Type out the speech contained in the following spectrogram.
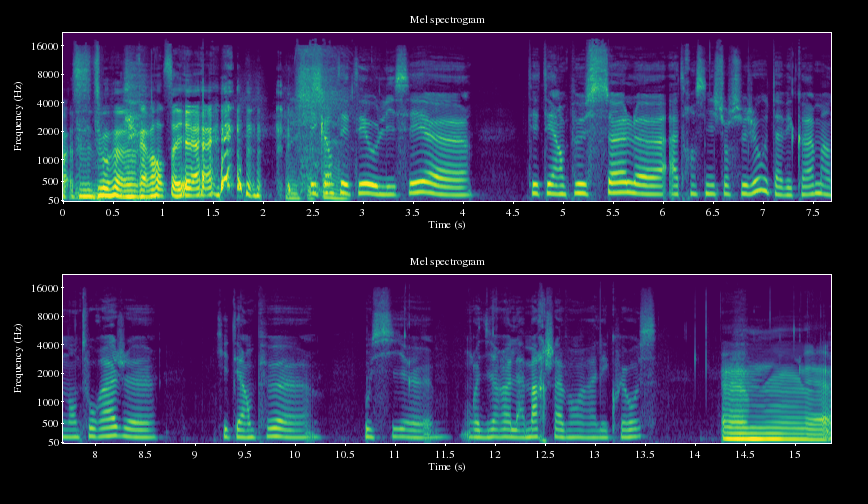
C'est tout, vraiment. Et quand tu étais au lycée, tu étais un peu seule à te renseigner sur le sujet ou tu avais quand même un entourage qui était un peu aussi, euh, on va dire, la marche avant les Queeros euh,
